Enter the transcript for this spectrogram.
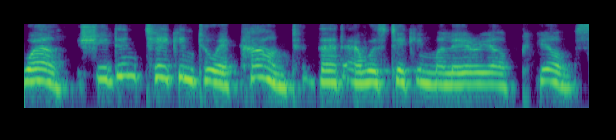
Well, she didn't take into account that I was taking malarial pills.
